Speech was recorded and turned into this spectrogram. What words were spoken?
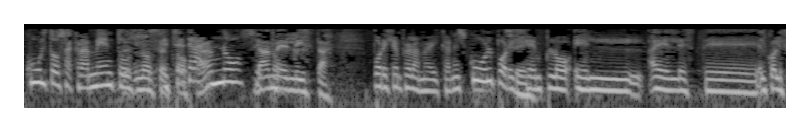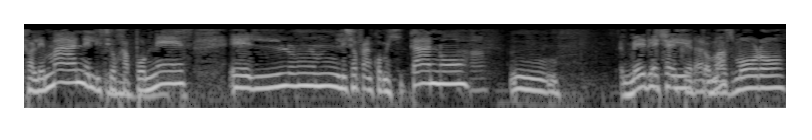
cultos sacramentos No se etcétera toca. no se Dame toca. lista. Por ejemplo el American School por Sí. ejemplo el, el este el colegio alemán el liceo japonés el mm, liceo franco mexicano mm, Medici, etcétera, ¿no? Tomás Moro.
